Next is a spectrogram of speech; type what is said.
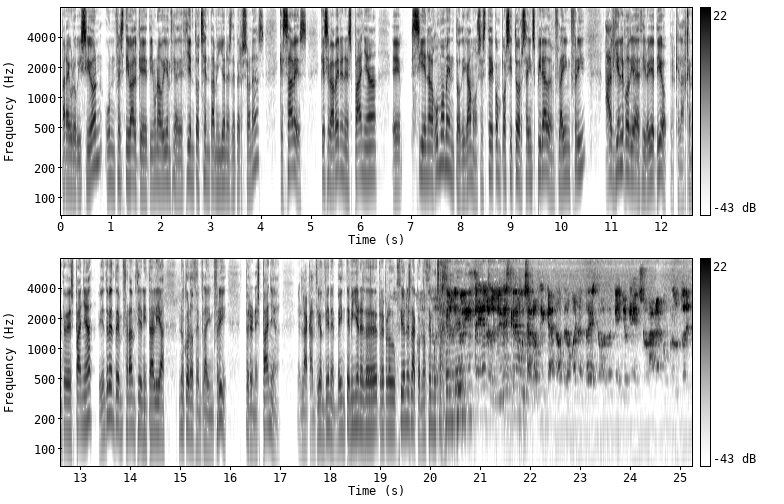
para Eurovisión, un festival que tiene una audiencia de 180 millones de personas, que sabes que se va a ver en España, eh, si en algún momento, digamos, este compositor se ha inspirado en Flying Free, alguien le podría decir, oye, tío, pero es que la gente de España, evidentemente en Francia, en Italia, no conocen Flying Free, pero en España la canción tiene 20 millones de reproducciones, la conoce mucha gente. que tú dices, lo que tú dices tiene mucha lógica, ¿no? Pero bueno, entonces, nosotros que yo qué he hecho, hablar con productores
